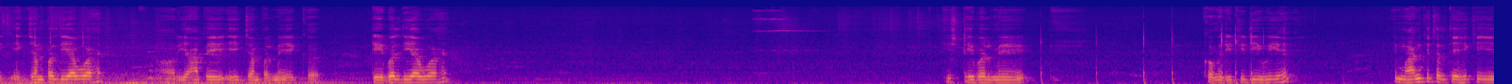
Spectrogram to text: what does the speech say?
एक एग्जाम्पल दिया हुआ है और यहाँ पे एग्जाम्पल में एक टेबल दिया हुआ है इस टेबल में कम्योडिटी दी हुई है ये मान के चलते हैं कि ये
